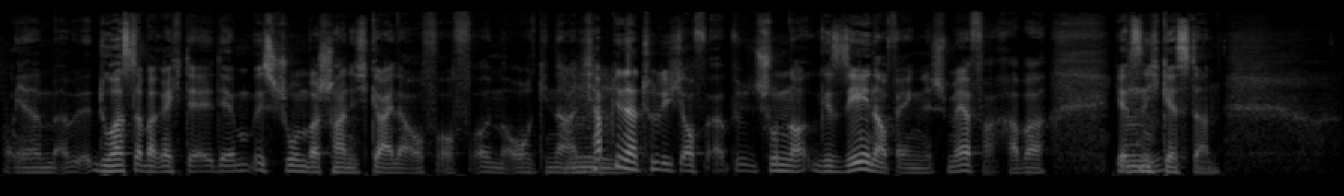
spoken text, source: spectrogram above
ähm, du hast aber recht, der, der, ist schon wahrscheinlich geiler auf, auf im Original. Mm. Ich habe hm. den natürlich auf, schon gesehen auf Englisch, mehrfach, aber jetzt mm. nicht gestern.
